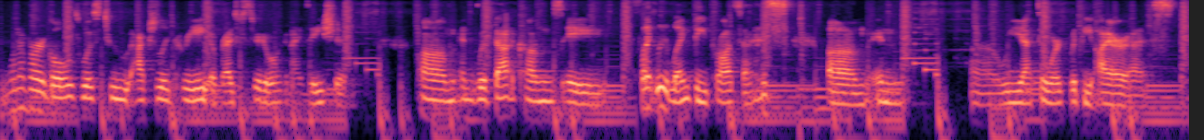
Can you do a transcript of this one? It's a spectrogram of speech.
one of our goals was to actually create a registered organization. Um, and with that comes a slightly lengthy process. Um, and uh, we had to work with the irs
